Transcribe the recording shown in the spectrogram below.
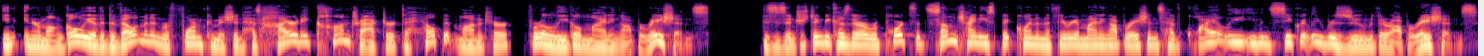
In Inner Mongolia, the Development and Reform Commission has hired a contractor to help it monitor for illegal mining operations. This is interesting because there are reports that some Chinese Bitcoin and Ethereum mining operations have quietly, even secretly, resumed their operations.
